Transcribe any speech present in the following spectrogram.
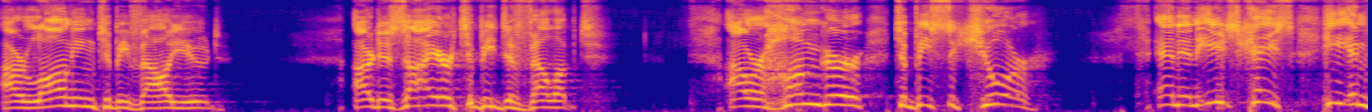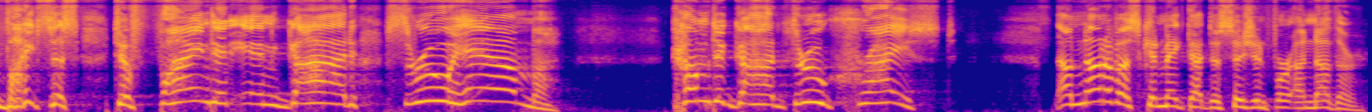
our longing to be valued, our desire to be developed, our hunger to be secure. And in each case, he invites us to find it in God through him. Come to God through Christ. Now, none of us can make that decision for another,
